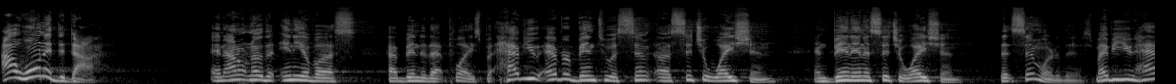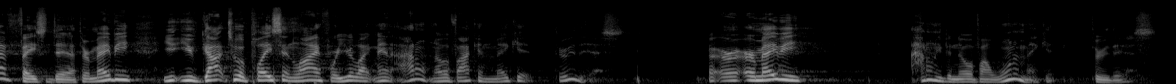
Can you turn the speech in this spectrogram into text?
I wanted to die. And I don't know that any of us have been to that place, but have you ever been to a, a situation and been in a situation that's similar to this? Maybe you have faced death, or maybe you, you've got to a place in life where you're like, man, I don't know if I can make it through this. Or, or maybe, I don't even know if I want to make it through this.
